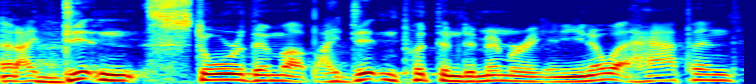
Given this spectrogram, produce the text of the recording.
And I didn't store them up. I didn't put them to memory. And you know what happened?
